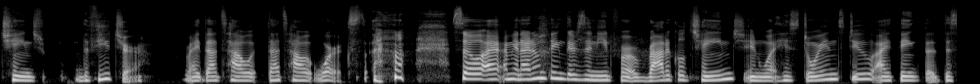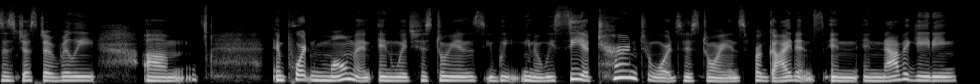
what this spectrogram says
change the future right? That's how that's how it works. So I, I mean i don't think there's a need for a radical change in what historians do. I think that this is just a really um, important moment in which historians we you know we see a turn towards historians for guidance in in navigating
